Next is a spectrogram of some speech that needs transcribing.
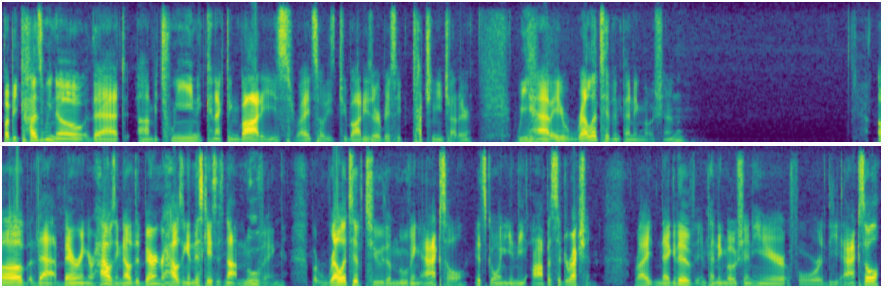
But because we know that um, between connecting bodies, right, so these two bodies are basically touching each other, we have a relative impending motion, of that bearing or housing. Now the bearing or housing in this case is not moving, but relative to the moving axle, it's going in the opposite direction, right? Negative impending motion here for the axle,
